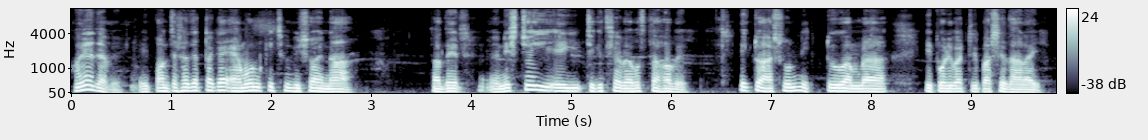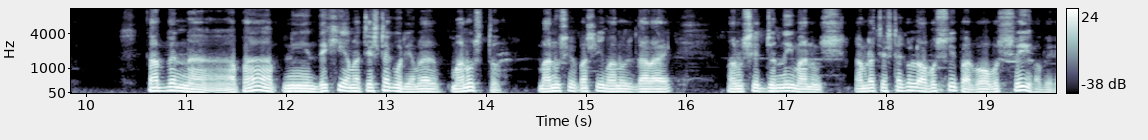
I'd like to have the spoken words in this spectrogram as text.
হয়ে যাবে? এই পঞ্চাশ হাজার টাকা এমন কিছু বিষয় না। তাদের নিশ্চয়ই এই চিকিৎসার ব্যবস্থা হবে। একটু আসুন, একটু আমরা এই পরিবারটির পাশে দাঁড়াই। কাঁদবেন না, আপা, আপনি দেখি, আমরা চেষ্টা করি, আমরা মানুষ তো। মানুষের পাশেই মানুষ দাঁড়ায়, মানুষের জন্যই মানুষ। আমরা চেষ্টা করলে অবশ্যই পারব, অবশ্যই হবে।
